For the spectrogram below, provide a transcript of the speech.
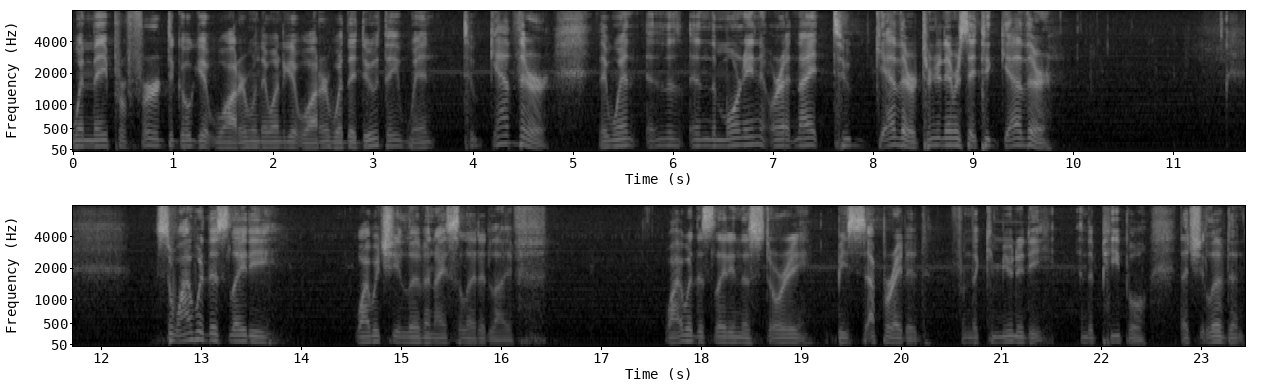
when they preferred to go get water, when they wanted to get water, what they do? They went together. They went in the, in the morning or at night together. Turn your neighbor and say, together. So, why would this lady, why would she live an isolated life? Why would this lady in this story be separated from the community and the people that she lived in.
